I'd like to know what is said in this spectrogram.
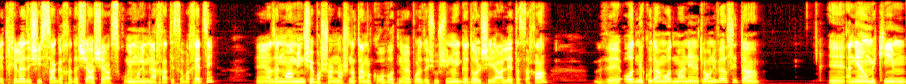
התחילה איזושהי סאגה חדשה שהסכומים עולים ל-11 וחצי, אה, אז אני מאמין שבשנה, שנתיים הקרובות נראה פה איזשהו שינוי גדול שיעלה את השכר. ועוד נקודה מאוד מעניינת לאוניברסיטה, אה, אני היום מקים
